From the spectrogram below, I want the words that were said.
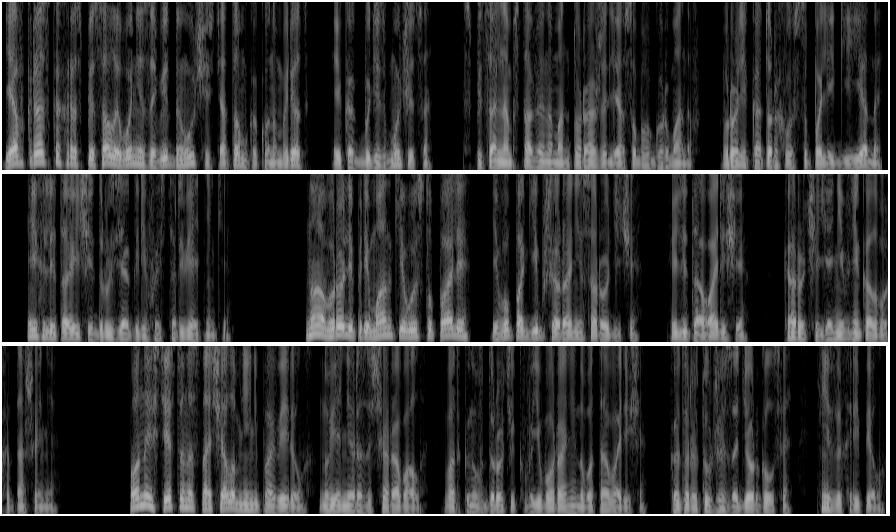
Я в красках расписал его незавидную участь о том, как он умрет и как будет мучиться, в специально обставленном антураже для особых гурманов, в роли которых выступали гиены и их летающие друзья-грифы-стервятники. Ну а в роли приманки выступали его погибшие ранее сородичи или товарищи. Короче, я не вникал в их отношения. Он, естественно, сначала мне не поверил, но я не разочаровал, воткнув дротик в его раненого товарища, который тут же задергался и захрипел.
